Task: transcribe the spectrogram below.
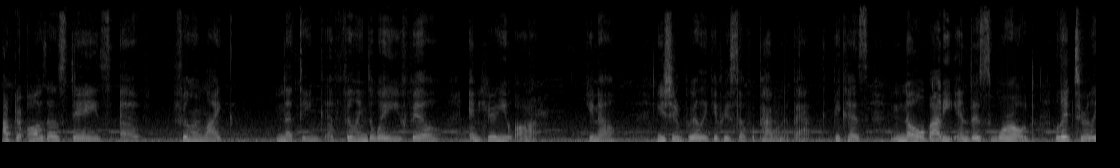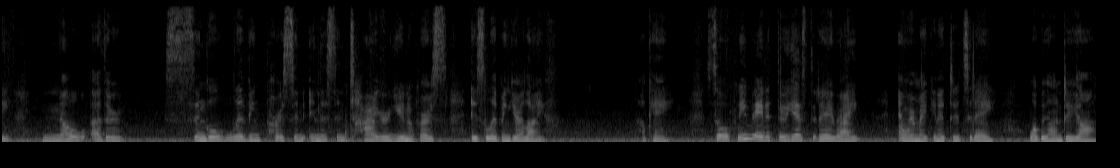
after all those days of feeling like nothing, of feeling the way you feel, and here you are. You know, you should really give yourself a pat on the back because nobody in this world, literally, no other single living person in this entire universe is living your life. Okay? So if we made it through yesterday, right? And we're making it through today, what we gonna do, y'all?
